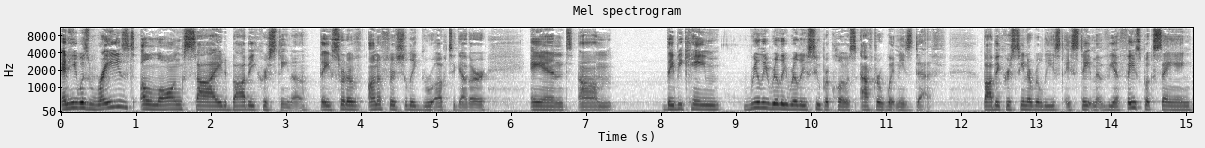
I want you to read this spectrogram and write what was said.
And he was raised alongside Bobbi Kristina. They sort of unofficially grew up together and um, they became really, really, really super close after Whitney's death. Bobbi Kristina released a statement via Facebook saying,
